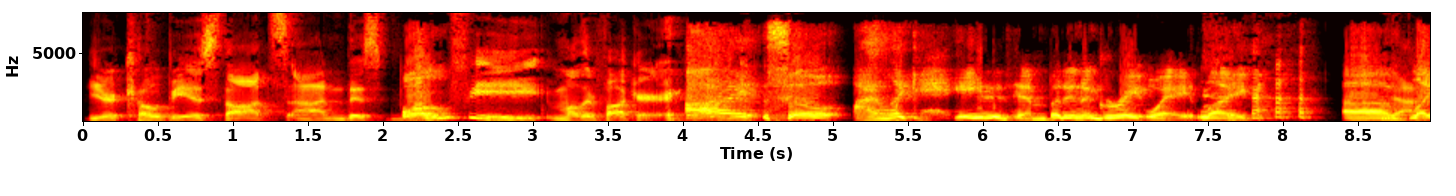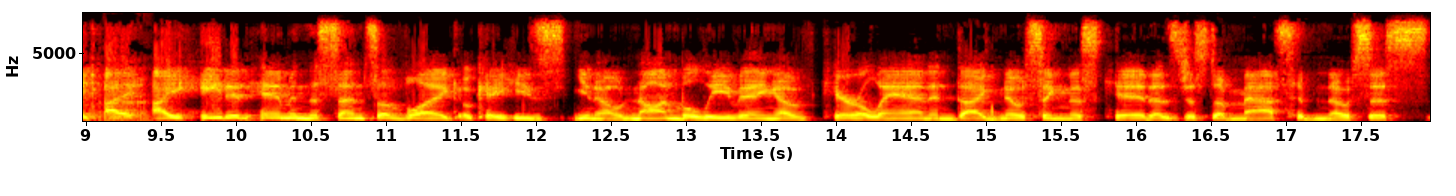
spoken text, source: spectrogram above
your copious thoughts on this Well- goofy motherfucker. I so I like hated him, but in a great way. Like um, Yeah. like I, I hated him in the sense of like, okay, he's, you know, non believing of Carol Ann and diagnosing this kid as just a mass hypnosis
